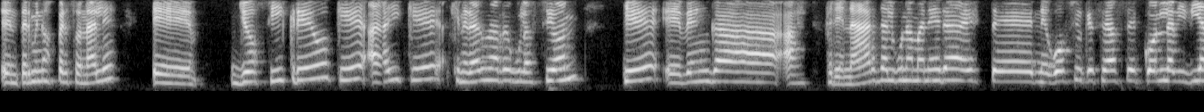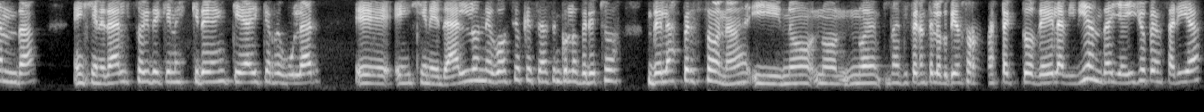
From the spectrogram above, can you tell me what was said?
en términos personales, eh, yo sí creo que hay que generar una regulación que eh, venga a frenar de alguna manera este negocio que se hace con la vivienda, en general soy de quienes creen que hay que regular eh, en general los negocios que se hacen con los derechos de las personas y no, no, no, es, diferente lo que pienso respecto de la vivienda y ahí yo pensaría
